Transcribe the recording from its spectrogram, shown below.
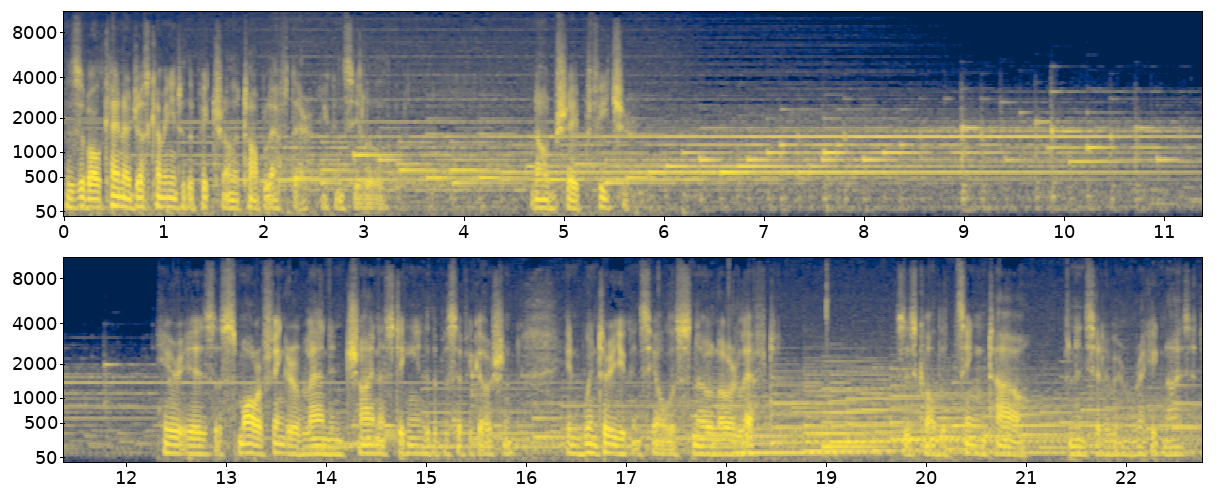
There's a volcano just coming into the picture on the top left there. You can see a little knob-shaped feature. Here is a smaller finger of land in China sticking into the Pacific Ocean. In winter, you can see all the snow lower left. This is called the Tsingtao Peninsula. We recognize it.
